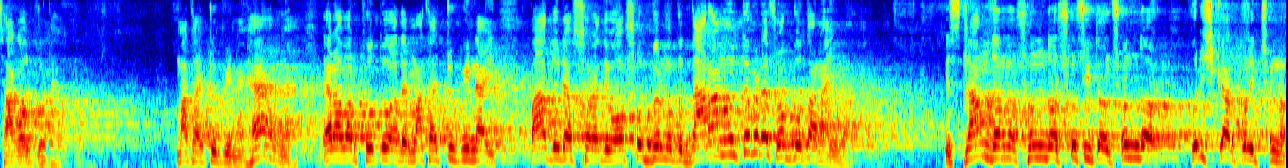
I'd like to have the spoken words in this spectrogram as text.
ছাগল কোথায়? মাথায় টুপি নাই। হ্যাঁ মিয়া এরা আবার ফতুয়া দেয় মাথায় টুপি নাই পা দুইটা সরাই দিয়ে অসভ্যের মতো দাঁড়ানো হইতে পারে সভ্যতা নাই ভাই। ইসলাম ধর্ম সুন্দর, সুশীতল, সুন্দর, পরিষ্কার, পরিচ্ছন্ন।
